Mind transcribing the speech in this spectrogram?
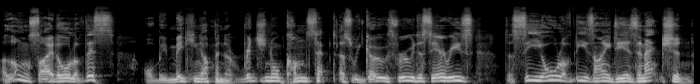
Alongside all of this, I'll be making up an original concept as we go through the series to see all of these ideas in action,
